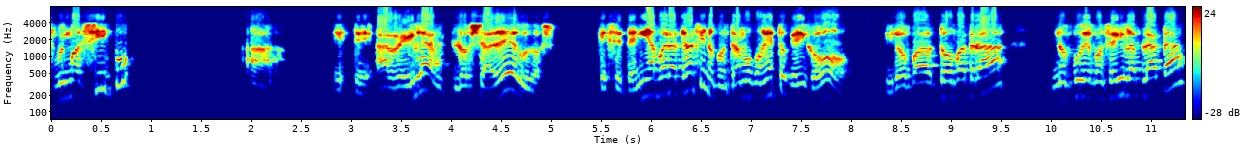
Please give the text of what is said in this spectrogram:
fuimos a CIPU a este, arreglar los adeudos que se tenía para atrás y nos encontramos con esto que dijo, oh, tiró todo para atrás, no pude conseguir la plata,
